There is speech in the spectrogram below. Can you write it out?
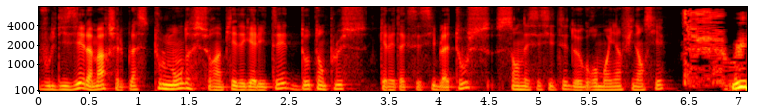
Vous le disiez, la marche, elle place tout le monde sur un pied d'égalité, d'autant plus qu'elle est accessible à tous, sans nécessiter de gros moyens financiers. Oui,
